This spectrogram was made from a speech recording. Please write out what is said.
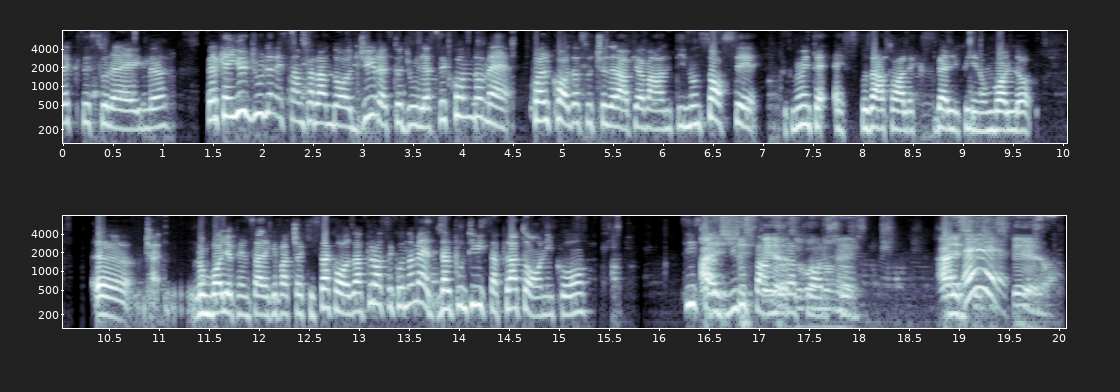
Alex e Soleil. Perché io e Giulia ne stiamo parlando oggi. Ho detto Giulia, secondo me qualcosa succederà più avanti. Non so se, ovviamente è sposato Alex Belli, quindi non voglio, eh, cioè, non voglio pensare che faccia chissà cosa, però secondo me dal punto di vista platonico si sta Alex ci sviluppando un spera, secondo rapporto. Alex Eh! ci spera.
